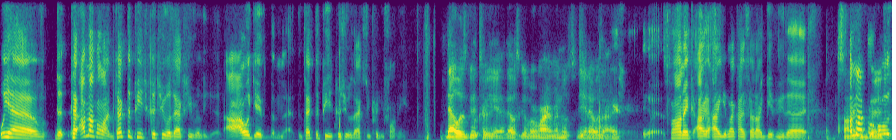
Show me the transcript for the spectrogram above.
we have the. I'm not gonna lie. Detective Peach Pikachu was actually really good. I, I would give them that. Detective Peach Pikachu was actually pretty funny. That was good too. Yeah, that was good. But Ryan Reynolds, yeah, that was alright. Yeah, Sonic. I, I like I said, I give you that. Sonic I'm not good. hold.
